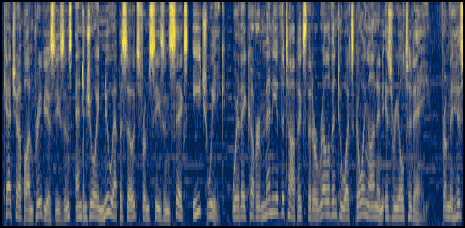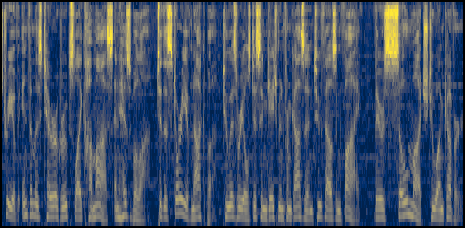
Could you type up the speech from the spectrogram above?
catch up on previous seasons, and enjoy new episodes from season 6 each week, where they cover many of the topics that are relevant to what's going on in Israel today. From the history of infamous terror groups like Hamas and Hezbollah, to the story of Nakba, to Israel's disengagement from Gaza in 2005, there's so much to uncover.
